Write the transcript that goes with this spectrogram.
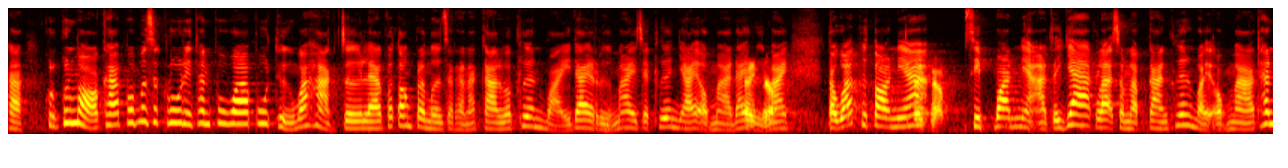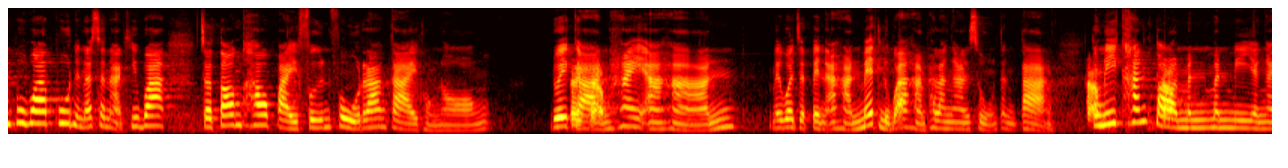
ค่ะค่ะคุณคุณหมอคะเพราะเมื่อสักครู่นี้ท่านผู้ว่าพูดถึงว่าหากเจอแล้วก็ต้องประเมินสถานการณ์ว่าเคลื่อนไหวได้หรือไม่จะเคลื่อนย้ายออกมาได้ใช่หรืครัอบไม่ แต่ว่าคือตอนเนี้ยใช่ครับสิบวันเนี่ยอาจจะยากละสำหรับการเคลื่อนไหวออกมา ท่านผู้ว่าพูดในลักษณะที่ว่าจะต้องเข้าไปฟื้นฟูร่างกายของน้อง ด้วยใช่กาครัรบให้อาหาร ไม่ว่าจะเป็นอาหารเม็ดหรือว่าอาหารพลังงานสูงต่างครัๆบตรงนี้ขั้นตอนครับมันมันมียังไง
